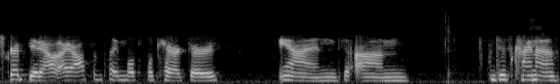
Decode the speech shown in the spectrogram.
script it out. I often play multiple characters and um, just kind of.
